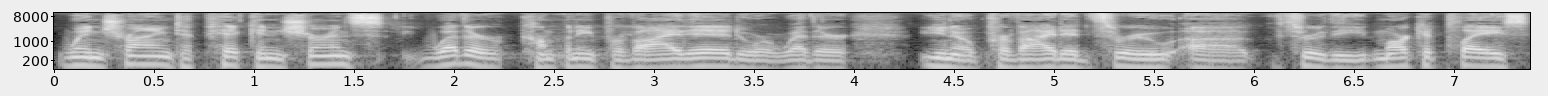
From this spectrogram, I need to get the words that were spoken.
when trying to pick insurance, whether company provided or whether you know provided through uh, through the marketplace.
